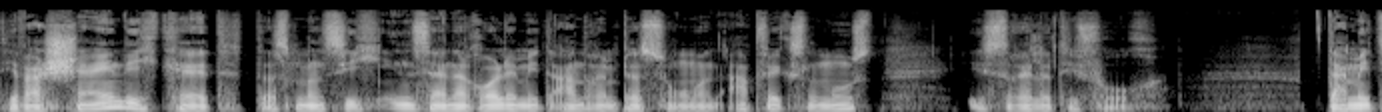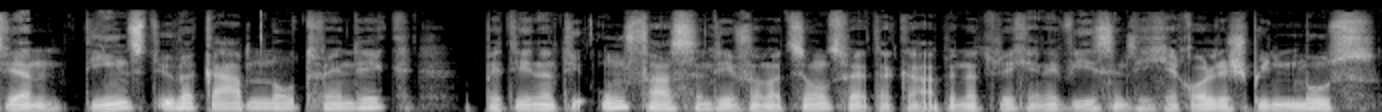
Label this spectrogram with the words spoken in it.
die Wahrscheinlichkeit, dass man sich in seiner Rolle mit anderen Personen abwechseln muss, ist relativ hoch. Damit werden Dienstübergaben notwendig, bei denen die umfassende Informationsweitergabe natürlich eine wesentliche Rolle spielen muss.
